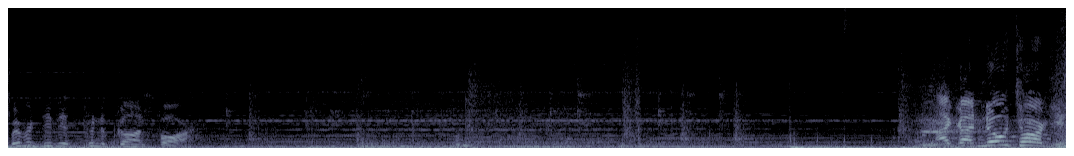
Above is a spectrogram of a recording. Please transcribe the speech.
Whoever did this couldn't have gone far. I got no target.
